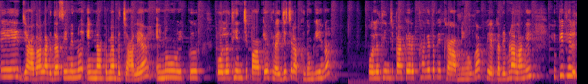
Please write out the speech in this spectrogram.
ਤੇ ਜ਼ਿਆਦਾ ਲੱਗਦਾ ਸੀ ਮੈਨੂੰ ਇੰਨਾ ਕਿ ਮੈਂ ਬਚਾ ਲਿਆ। ਇਹਨੂੰ ਇੱਕ ਪੋਲੀਥੀਨ ਚ ਪਾ ਕੇ ਫ੍ਰਿਜ 'ਚ ਰੱਖ ਦੂੰਗੀ ਹੈ ਨਾ ਪੋਲੀਥੀਨ 'ਚ ਪਾ ਕੇ ਰੱਖਾਂਗੇ ਤਾਂ ਫਿਰ ਖਰਾਬ ਨਹੀਂ ਹੋਊਗਾ, ਫਿਰ ਕਦੇ ਬਣਾ ਲਾਂਗੇ, ਕਿਉਂਕਿ ਫਿਰ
